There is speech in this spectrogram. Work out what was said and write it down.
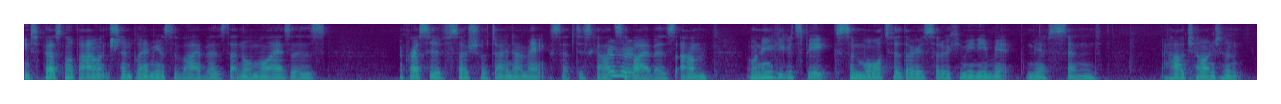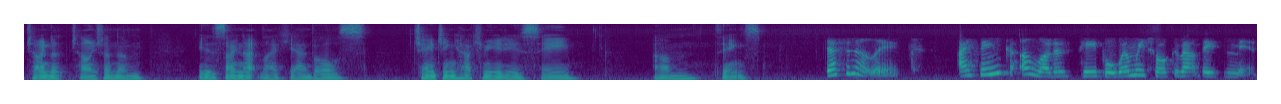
interpersonal violence and blaming of survivors that normalizes oppressive social dynamics that discard mm-hmm. survivors. Um, I'm wondering if you could speak some more to those sort of community myths and how challenging, challenging, challenging them is something that like yeah involves changing how communities see um, things. Definitely. I think a lot of people, when we talk about these myths,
